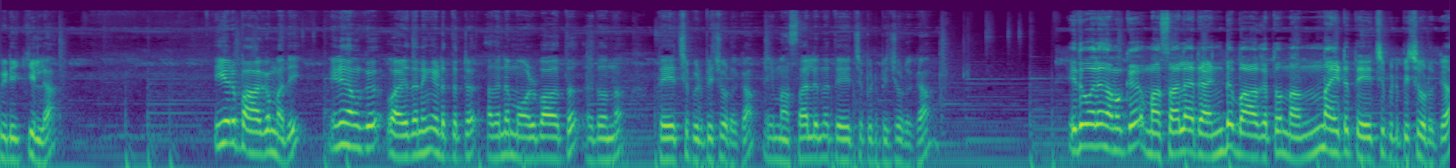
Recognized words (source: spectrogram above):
പിടിക്കില്ല. ഈ ഒരു പാകം മതി. ഇനി നമുക്ക് വഴുതനങ്ങ എടുത്തിട്ട് അതിന്റെ മോൾ ഭാഗത്ത് ഇതൊന്ന് തേച്ച് പിടിപ്പിച്ചു കൊടുക്കാം. ഈ മസാല ഒന്ന് തേച്ച് പിടിപ്പിച്ചു കൊടുക്കാം. ഇതുപോലെ നമുക്ക് മസാല രണ്ട് ഭാഗത്തും നന്നായിട്ട് തേച്ച് പിടിപ്പിച്ചു കൊടുക്കുക.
